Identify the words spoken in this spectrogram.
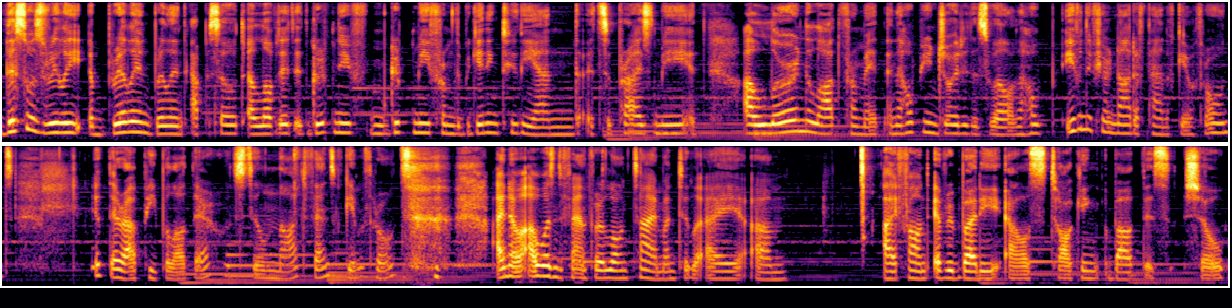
this was really a brilliant brilliant episode. I loved it. It gripped me gripped me from the beginning to the end. It surprised me. It, i learned a lot from it and i hope you enjoyed it as well. And i hope even if you're not a fan of game of thrones if there are people out there who are still not fans of Game of Thrones. I know I wasn't a fan for a long time until I um, I found everybody else talking about this show,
